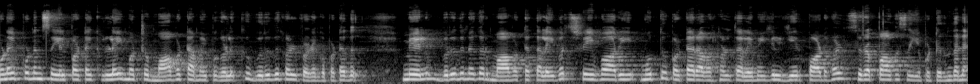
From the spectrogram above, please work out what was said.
முனைப்புடன் செயல்பட்ட கிளை மற்றும் மாவட்ட அமைப்புகளுக்கு விருதுகள் வழங்கப்பட்டது. மேலும் விருதுநகர் மாவட்ட தலைவர் ஸ்ரீவாரி முத்துப்பட்டர் அவர்கள் தலைமையில் ஏற்பாடுகள் சிறப்பாக செய்யப்பட்டிருந்தன.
